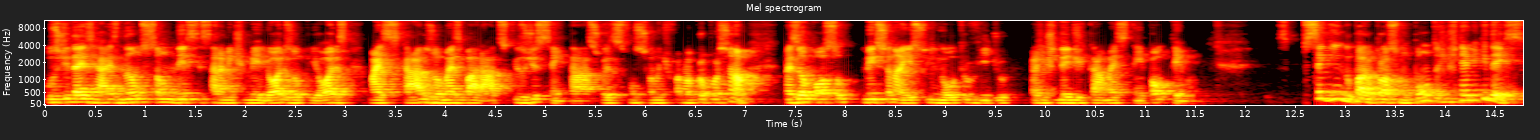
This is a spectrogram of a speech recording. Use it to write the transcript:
os de 10 reais não são necessariamente melhores ou piores, mais caros ou mais baratos que os de 100, tá? As coisas funcionam de forma proporcional. Mas eu posso mencionar isso em outro vídeo para a gente dedicar mais tempo ao tema. Seguindo para o próximo ponto, a gente tem a liquidez.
